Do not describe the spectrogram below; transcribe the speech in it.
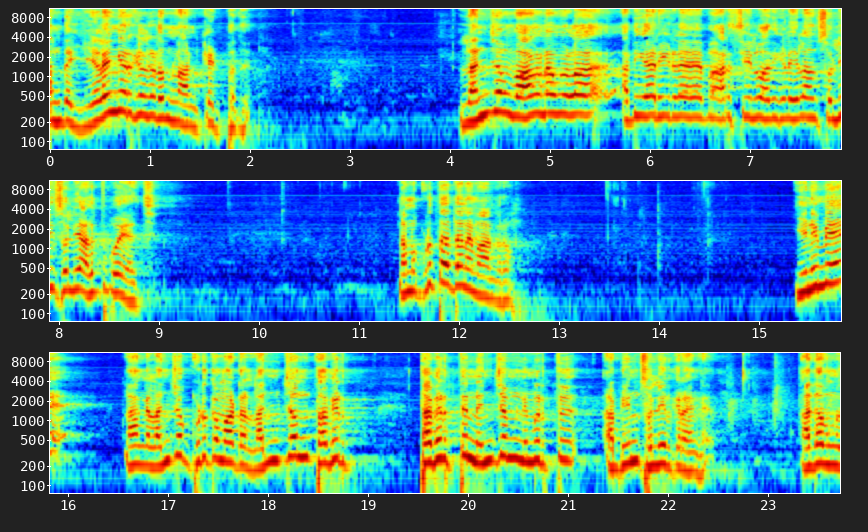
அந்த இளைஞர்களிடம் நான் கேட்பது லஞ்சம் வாங்கினவங்கள அதிகாரிகளை அரசியல்வாதிகளை எல்லாம் சொல்லி சொல்லி அழுத்து போயாச்சு. நம்ம கொடுத்தா தானே வாங்குறோம். இனிமே நாங்கள் லஞ்சம் கொடுக்க மாட்டோம். லஞ்சம் தவிர்த்து தவிர்த்து நெஞ்சம் நிமிர்த்து அப்படின்னு சொல்லியிருக்கிறாங்க. அது அவங்க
